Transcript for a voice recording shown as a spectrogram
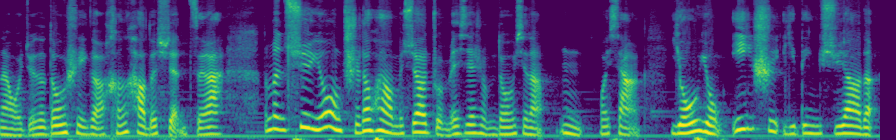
那我觉得都是一个很好的选择啊。那么去游泳池的话，我们需要准备些什么东西呢？嗯，我想游泳衣是一定需要的。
